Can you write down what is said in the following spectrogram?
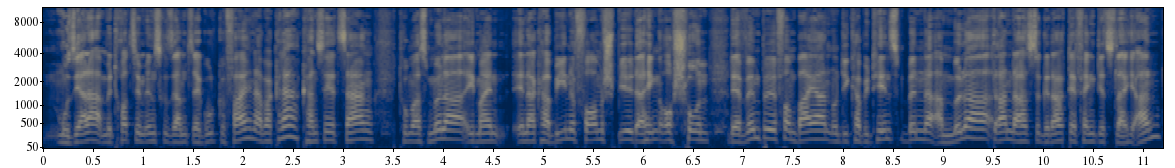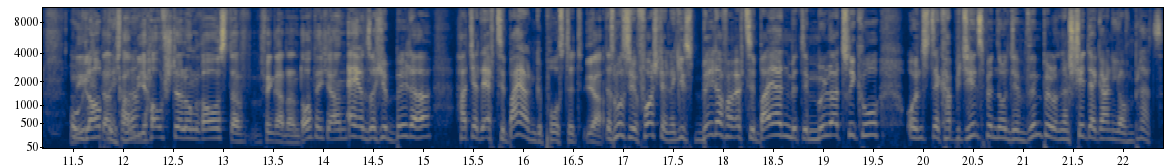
Musiala hat mir trotzdem insgesamt sehr gut gefallen, aber klar, kannst du jetzt sagen, Thomas Müller, ich meine, in der Kabine vorm Spiel, da hing auch schon der Wimpel von Bayern und die Kapitänsbinde am Müller dran. Da hast du gedacht, der fängt jetzt gleich an. Unglaublich. Nee, dann kam ne? die Aufstellung raus, da fing er dann doch nicht an. Ey, und solche Bilder hat ja der FC Bayern gepostet. Ja. Das musst du dir vorstellen. Da gibt es Bilder vom FC Bayern mit dem Müller-Trikot und der Kapitänsbinde und dem Wimpel und dann steht der gar nicht auf dem Platz.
